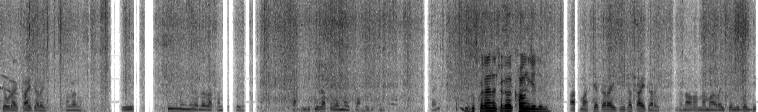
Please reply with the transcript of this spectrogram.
केवढा आहे काय करायचं? सांगा ना. ते तीन महिने झालं राखण करतोय. काही देखील राखलेलं नाही काही देखील डुकरानं सगळं खाऊन गेलेलं. आत्महत्या करायची का काय करायची? जनावरांना मारायची आणि बंदी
